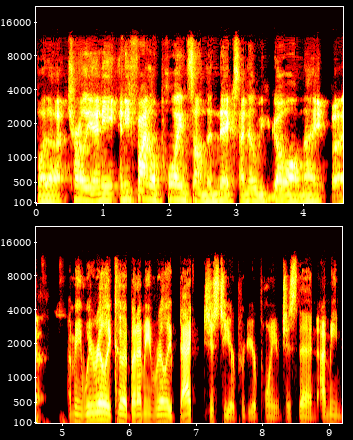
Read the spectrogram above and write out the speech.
But uh Charlie, any any final points on the Knicks? I know we could go all night, but I mean, we really could, but I mean, really, back just to your your point just then. I mean,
